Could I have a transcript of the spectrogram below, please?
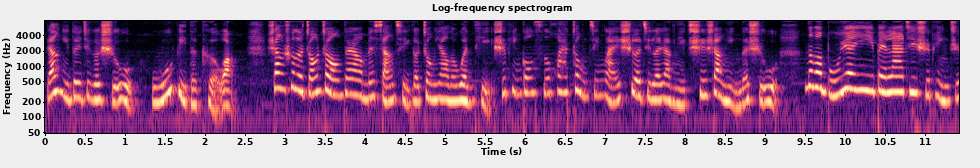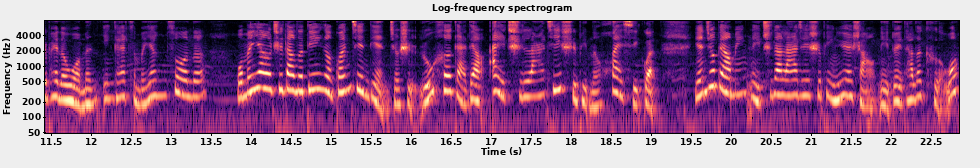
让你对这个食物无比的渴望。上述的种种都让我们想起一个重要的问题：食品公司花重金来设计了让你吃上瘾的食物，那么不愿意被垃圾食品支配的我们应该怎么样做呢？我们要知道的第一个关键点就是如何改掉爱吃垃圾食品的坏习惯。研究表明，你吃的垃圾食品越少，你对它的渴望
